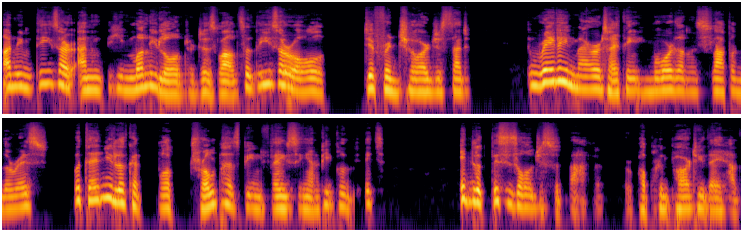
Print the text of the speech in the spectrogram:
I mean, these are, and he money laundered as well. So these are all different charges that really merit, I think, more than a slap on the wrist. But then you look at what Trump has been facing, and people, it's, it, look, this is all just a battle. Republican Party, they have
